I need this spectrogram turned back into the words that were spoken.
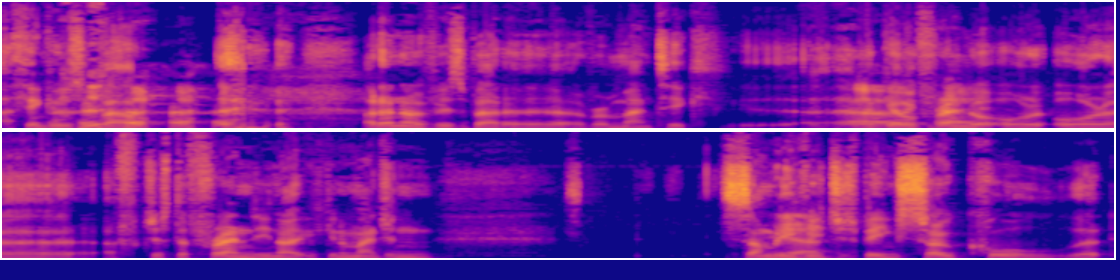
I think it was about. I don't know if it was about a, a romantic uh, a Oh, girlfriend okay. or or, or a, a, just a friend. You know, you can imagine somebody Yeah. just being so cool that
